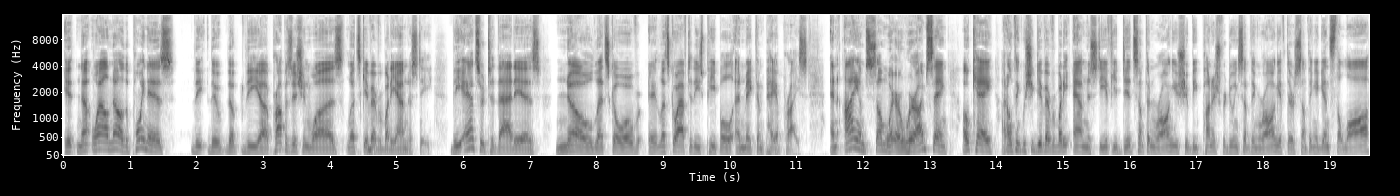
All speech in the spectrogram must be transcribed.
It not well. No, the point is the the the, the uh, proposition was let's give everybody amnesty. The answer to that is no. Let's go over. Uh, let's go after these people and make them pay a price. And I am somewhere where I'm saying, okay, I don't think we should give everybody amnesty. If you did something wrong, you should be punished for doing something wrong. If there's something against the law,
